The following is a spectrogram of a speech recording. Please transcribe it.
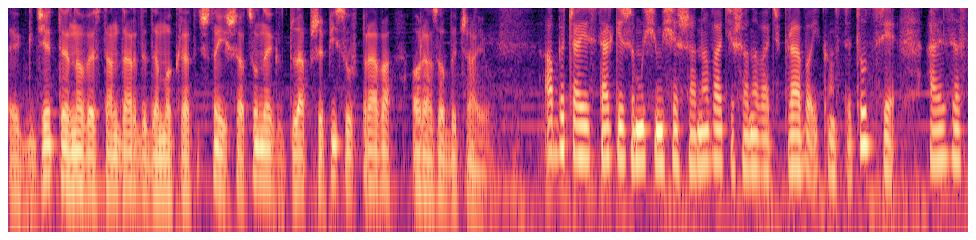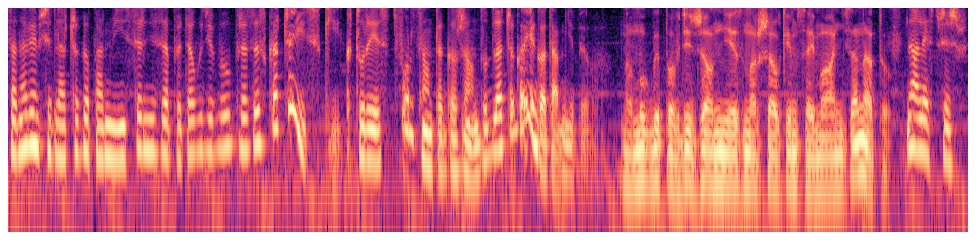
y, gdzie te nowe standardy demokratyczne i szacunek dla przepisów prawa oraz obyczaju. Obyczaj jest taki, że musimy się szanować i szanować prawo i konstytucję, ale zastanawiam się, dlaczego pan minister nie zapytał, gdzie był prezes Kaczyński, który jest twórcą tego rządu. Dlaczego jego tam nie było? No mógłby powiedzieć, że on nie jest marszałkiem Sejmu ani Senatu. No ale przecież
